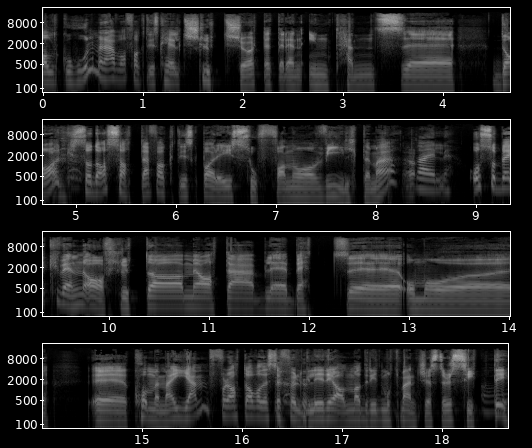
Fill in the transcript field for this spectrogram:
alkohol, men jeg var faktisk helt sluttkjørt etter en intens eh, dag, så da satt jeg faktisk bare i sofaen og hvilte meg. Deilig. Og så ble kvelden avslutta med at jeg ble bedt eh, om å eh, komme meg hjem, for at da var det selvfølgelig Real Madrid mot Manchester City.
